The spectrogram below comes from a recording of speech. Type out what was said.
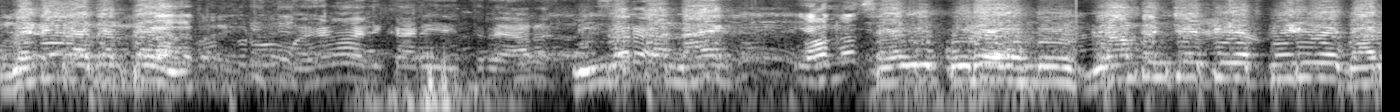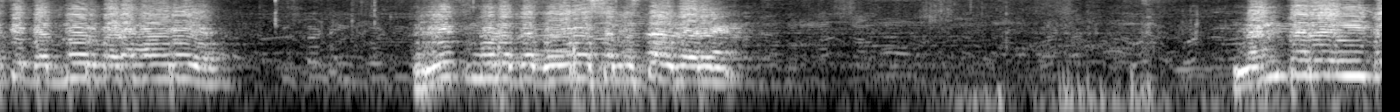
ಗಣ್ಯರಾದಂತ ಲಿಂಗಪ್ಪ ನಾಯಕ್ ಸಾಹೇಬರು ಕೂಡ ಒಂದು ಗ್ರಾಮ ಪಂಚಾಯತಿಯ ಪಿಡಿಒ ಭಾರತಿ ಬದ್ನೂರ್ ಮೇಡಮ್ ಅವರು ರೀತ್ ಮೂಲಕ ಗೌರವ ಸಲ್ಲಿಸ್ತಾ ಇದ್ದಾರೆ. ನಂತರ ಈಗ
